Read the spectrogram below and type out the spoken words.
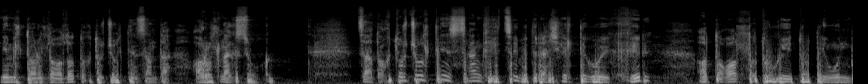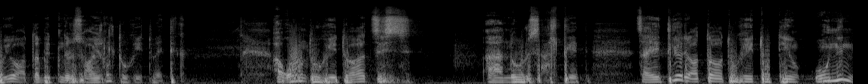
нэмэлт орлого болоод докторжуулалтын санда оруулна гэсэн үг. За докторжуулалтын сан хизээ бид нар ашигладаг вэ гэхээр одоо гол түүхэн идүүдийн үн буюу одоо бид нэрс хоёр гол түүхэн ид байдаг. А гурван түүхэн ид байгаа зис нүүрс алт гээд. За эдгээр одоо түүхэн идүүдийн үн нь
